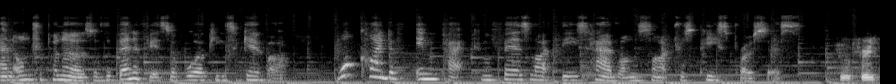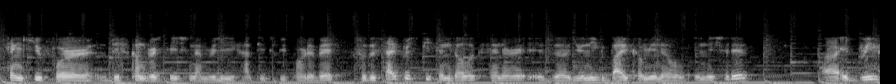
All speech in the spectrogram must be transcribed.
and entrepreneurs of the benefits of working together. What kind of impact can fairs like these have on the Cyprus peace process? So first, thank you for this conversation. I'm really happy to be part of it. So the Cyprus Peace and Dialogue Center is a unique bi-communal initiative. Uh, it brings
